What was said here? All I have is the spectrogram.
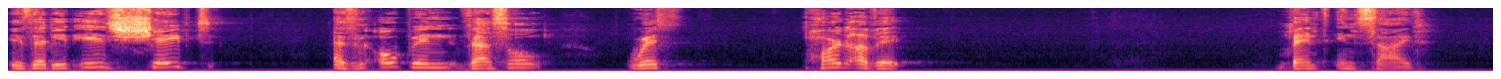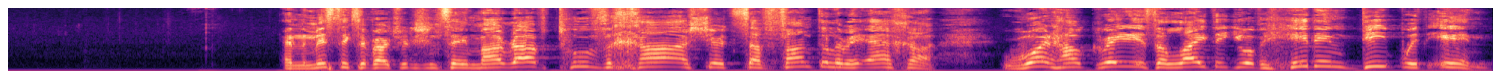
is that it is shaped as an open vessel with part of it bent inside. And the mystics of our tradition say, Marav tuvcha asher tzafanta What, how great is the light that you have hidden deep within.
